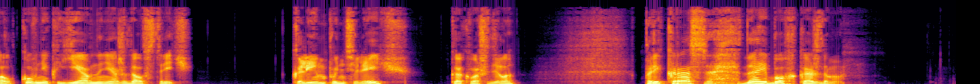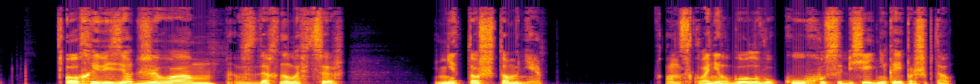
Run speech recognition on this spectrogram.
Полковник явно не ожидал встречи. Клим Пантелеич, как ваши дела? Прекрасно, дай бог каждому. Ох, и везет же вам, вздохнул офицер. Не то, что мне. Он склонил голову к уху собеседника и прошептал:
